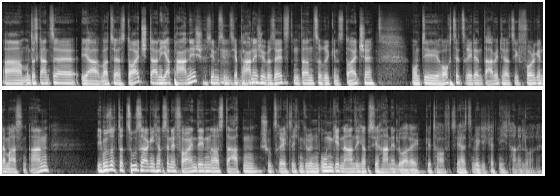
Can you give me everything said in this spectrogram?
Ähm, und das Ganze ja, war zuerst Deutsch, dann Japanisch. Sie haben es ins Japanische übersetzt und dann zurück ins Deutsche. Und die Hochzeitsrede an David hört sich folgendermaßen an. Ich muss noch dazu sagen, ich habe seine Freundin aus datenschutzrechtlichen Gründen umgenannt. Ich habe sie Hannelore getauft. Sie heißt in Wirklichkeit nicht Hannelore.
